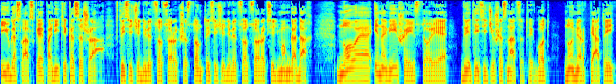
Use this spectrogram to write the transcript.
и югославская политика США в 1946-1947 годах. Новая и новейшая история, 2016 год, номер 5,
